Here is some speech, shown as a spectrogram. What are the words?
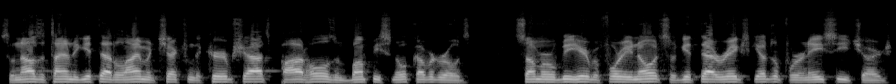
So now's the time to get that alignment checked from the curb shots, potholes, and bumpy snow covered roads. Summer will be here before you know it, so get that rig scheduled for an AC charge.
